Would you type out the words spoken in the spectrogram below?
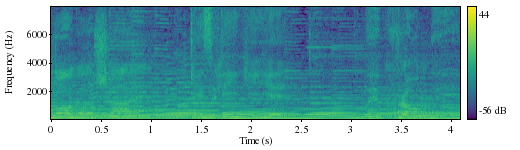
много жаль, безликие, вы огромные.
